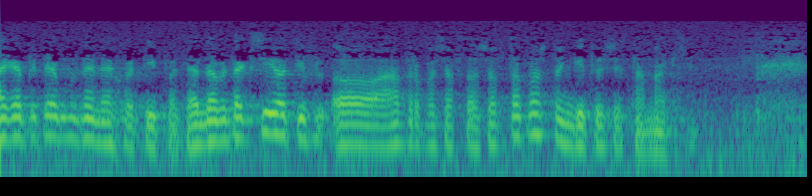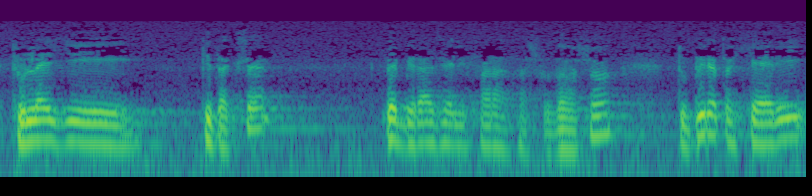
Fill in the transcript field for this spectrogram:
αγαπητέ μου δεν έχω τίποτα. Εν τω μεταξύ ότι ο άνθρωπος αυτός ο φτωχός τον κοιτούσε στα μάτια. Του λέγει κοίταξε δεν πειράζει άλλη φορά θα σου δώσω του πήρε το χέρι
